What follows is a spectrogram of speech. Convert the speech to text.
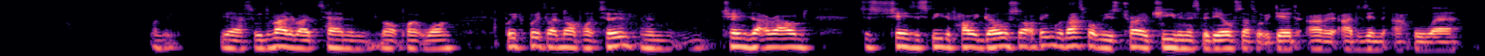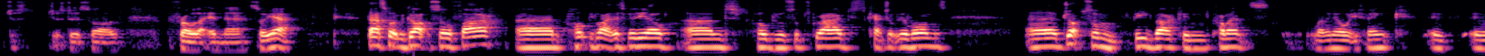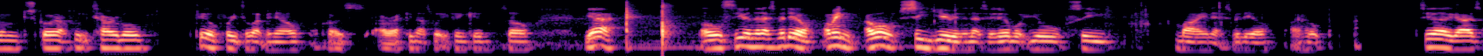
Was it? Yeah, so we divide it by 10 and 0.1. But we can put it to like 0.2 and then change that around. Just change the speed of how it goes sort of thing. But that's what we was trying to achieve in this video, so that's what we did. And it added in the apple there, just, just to sort of throw that in there. So yeah that's what we got so far. Um, hope you like this video and hope you'll subscribe to catch up with the other ones. Uh, drop some feedback and comments. Let me know what you think. If, if I'm just going absolutely terrible, feel free to let me know because I reckon that's what you're thinking. So, yeah, I'll see you in the next video. I mean, I won't see you in the next video, but you'll see my next video, I hope. See you later, guys.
